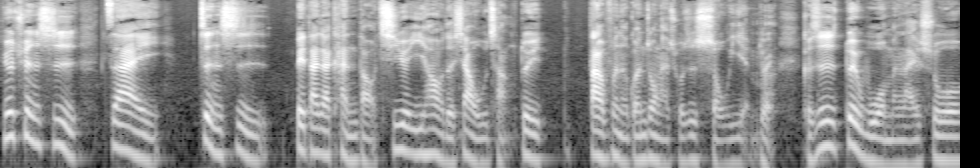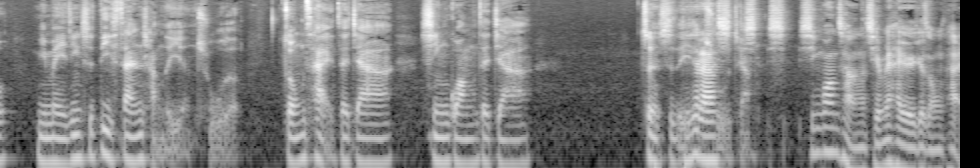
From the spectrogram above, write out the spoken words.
因为劝世在正式被大家看到七月一号的下午场，对大部分的观众来说是首演嘛。对。可是对我们来说，你们已经是第三场的演出了，总彩再加星光再加。正式的演出这样，星星光场前面还有一个总彩，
